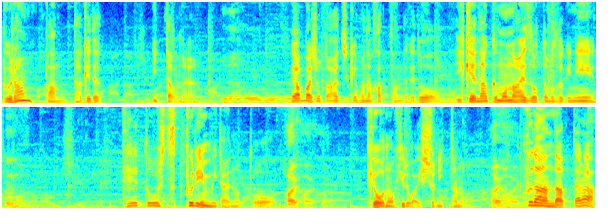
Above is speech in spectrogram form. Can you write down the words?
ブランパンだけで行ったのね。やっぱりちょっと味気はなかったんだけどいけなくもないぞって思った時にうん。低糖質プリンみたいのとはいはいはい。今日のお昼は一緒に行ったの。ははいはい。普段だったら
